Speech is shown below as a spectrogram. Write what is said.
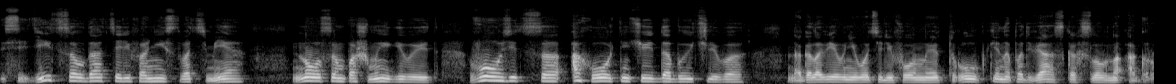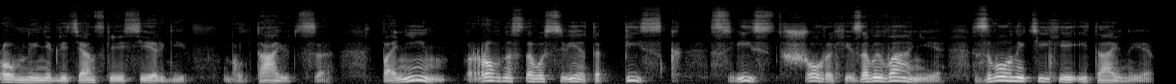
Сидит солдат-телефонист во тьме, носом пошмыгивает, возится, охотничает добычливо. На голове у него телефонные трубки на подвязках, словно огромные негритянские серьги — болтаются. По ним ровно с того света писк, свист, шорохи, завывание, звоны тихие и тайные.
